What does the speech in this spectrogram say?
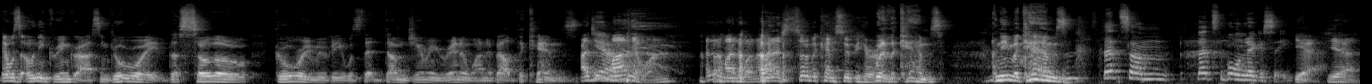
That was only Greengrass, and Gilroy, the solo Gilroy movie was that dumb Jeremy Renner one about the chems. I didn't Yeah. mind that one. I didn't mind that one. I mean, it sort of became superhero. Where are the chems? I need my chems. That's um, that's the Bourne Legacy. Yeah. yeah,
